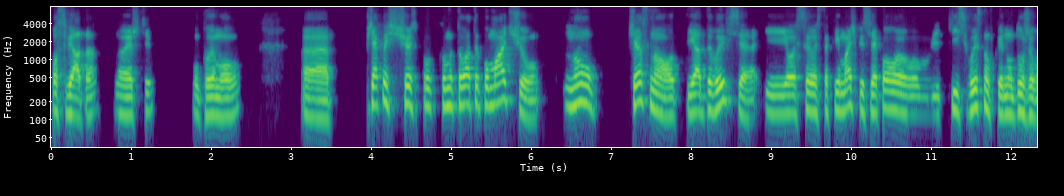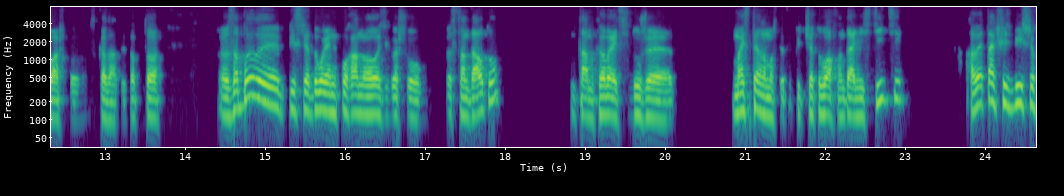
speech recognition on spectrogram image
посвята, нарешті, у перемогу. Е, Якось щось прокоментувати по матчу. Ну, чесно, от я дивився, і ось ось такий матч, після якого якісь висновки ну, дуже важко сказати. Тобто, Забили після доволі непоганого розіграшу стандарту. Там кравець дуже майстерно можна сказати, підчатував на даній стійці. Але так щось більше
